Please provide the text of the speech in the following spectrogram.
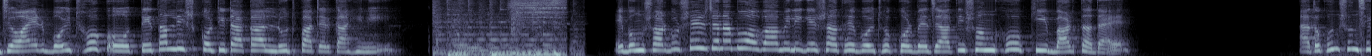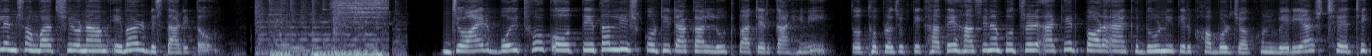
জয়ের বৈঠক ও তেতাল্লিশ কোটি টাকা লুটপাটের কাহিনী। এবং সর্বশেষ জানাব, আওয়ামী লীগের সাথে বৈঠক করবে জাতিসংঘ, কি বার্তা দেয়? এতক্ষণ শুনছিলেন সংবাদ শিরোনাম, এবার বিস্তারিত। জয়ের বৈঠক ও তেতাল্লিশ কোটি টাকা লুটপাটের কাহিনী। তথ্য প্রযুক্তি খাতে হাসিনা পুত্রের একের পর এক দুর্নীতির খবর যখন বেরিয়ে আসছে, ঠিক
